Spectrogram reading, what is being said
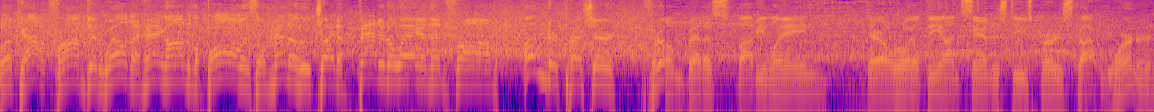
Look out. Fromm did well to hang on to the ball as Omenihu, who tried to bat it away. And then Fromm under pressure. Through Bettis, Bobby Layne, Darrell Royal, Deion Sanders, Steve Spurrier, Scott Woerner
